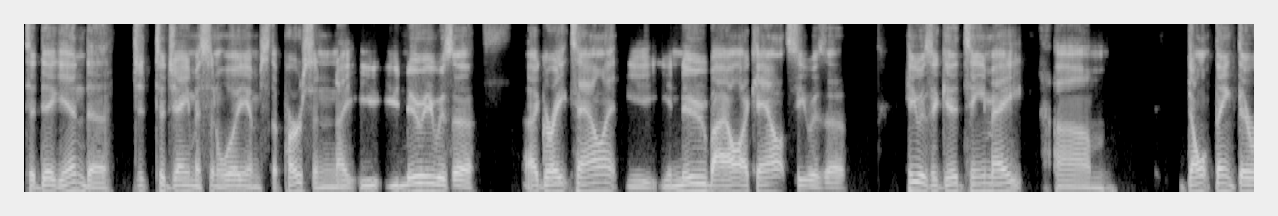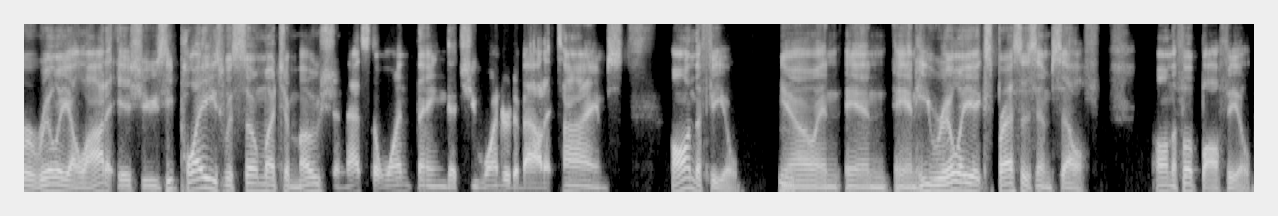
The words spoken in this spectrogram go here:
to dig into to Jameson Williams, the person. You, you knew he was a, a great talent. You, you knew by all accounts he was a he was a good teammate. Um, don't think there were really a lot of issues. He plays with so much emotion. That's the one thing that you wondered about at times on the field, you know, and and and he really expresses himself on the football field.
